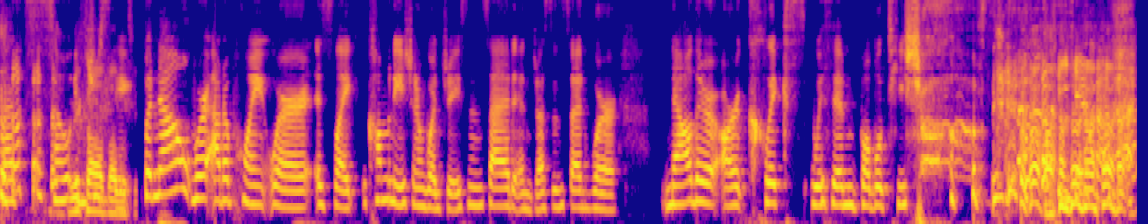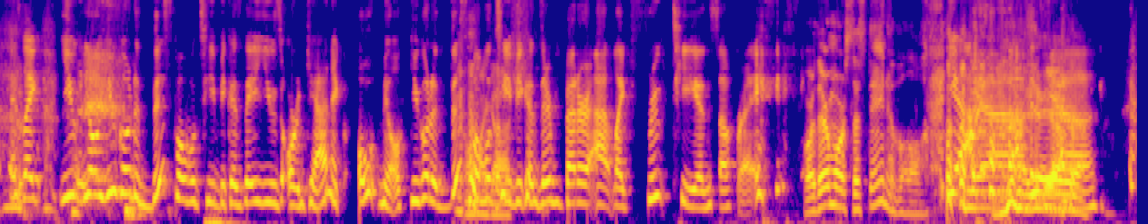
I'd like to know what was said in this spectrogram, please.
That's so We call it bubble interesting. tea. But now we're at a point where it's like a combination of what Jason said and Justin said, where now there are cliques within bubble tea shops. Yeah. It's like you know you go to this bubble tea because they use organic oat milk. You go to this Oh bubble tea because they're better at like fruit tea and stuff, right? Or they're more sustainable. yeah. yeah. Yeah, yeah, yeah.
